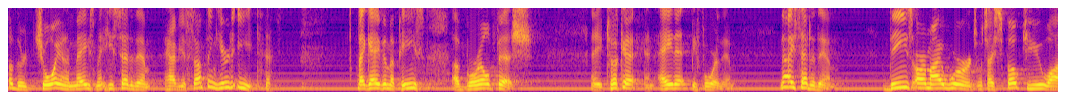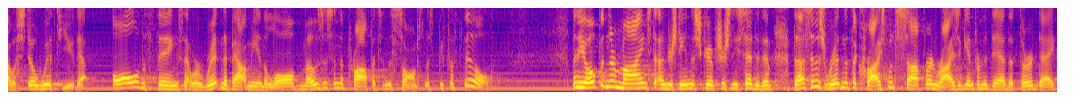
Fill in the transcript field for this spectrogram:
of their joy and amazement, he said to them, Have you something here to eat? They gave him a piece of broiled fish, and he took it and ate it before them. Now he said to them, These are my words which I spoke to you while I was still with you, that all the things that were written about me in the law of Moses and the prophets and the Psalms must be fulfilled. Then he opened their minds to understand the scriptures, and he said to them, Thus it is written that the Christ would suffer and rise again from the dead the third day,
